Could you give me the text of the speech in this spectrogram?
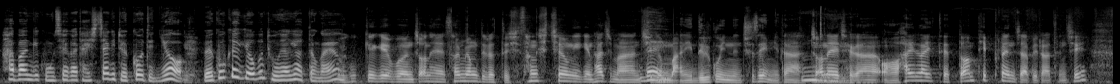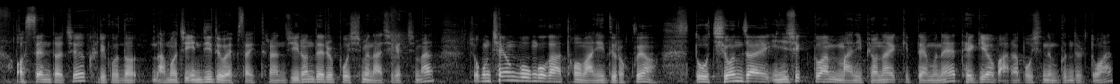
하반기 공채가 다시 시작이 됐거든요. 예. 외국계 기업은 동향이 어떤가요? 외국계 기업은 전에 설명드렸듯이 상시 채용이긴 하지만 네. 음. 지금 많이 늘고 있는 추세입니다. 전에 제가 어, 하이라이트 했던 피플앤잡이라든지 어센더즈 그리고 너- 나머지 Indeed 웹사이트라든지 이런 데를 보시면 아시겠지만 조금 채용 공고가 더 많이 늘었고요. 또 지원자의 인식 또한 많이 변화했기 때문에 대기업 알아보시는 분들 또한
